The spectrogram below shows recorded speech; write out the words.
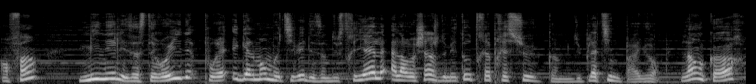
Enfin, Miner les astéroïdes pourrait également motiver des industriels à la recherche de métaux très précieux, comme du platine par exemple. Là encore,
